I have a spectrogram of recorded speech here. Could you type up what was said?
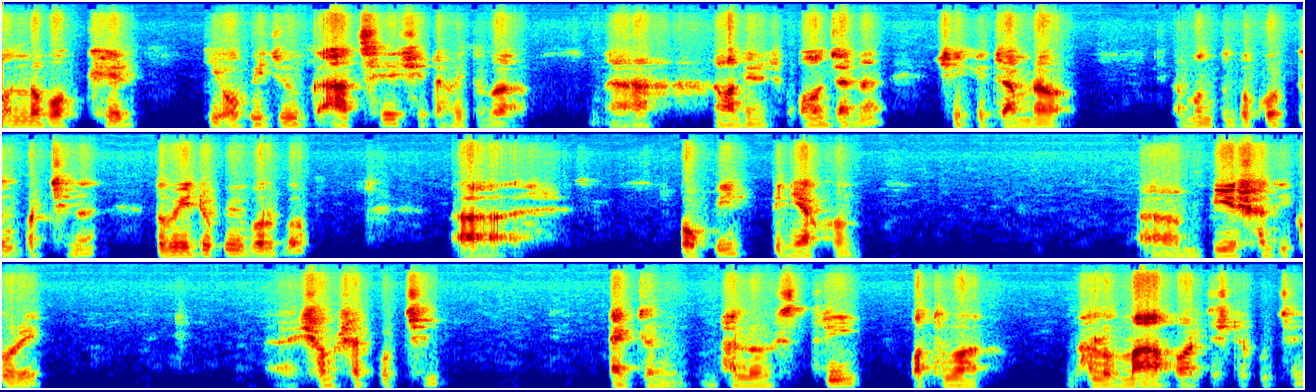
অন্য পক্ষের কি অভিযোগ আছে, সেটা হয়তোবা, আ, আমাদের অজানা। সেক্ষেত্রে আমরা মন্তব্য করতেও পারছি না। তবে এটুকুই বলব পপি তিনি এখন বিয়ে শাদী করে সংসার করছেন। একজন ভালো স্ত্রী অথবা ভালো মা হওয়ার চেষ্টা করছেন।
